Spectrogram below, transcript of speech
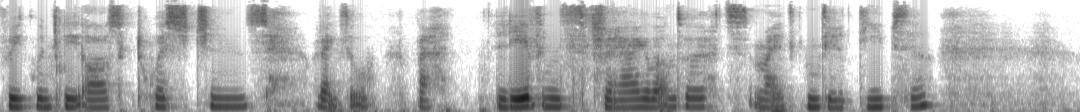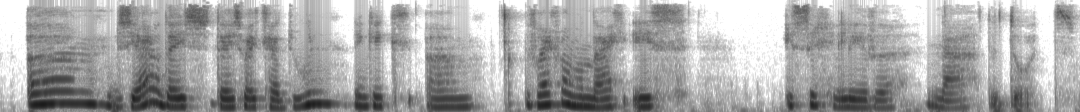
Frequently Asked Questions. Waar ik zo paar levensvragen beantwoord. Maar het klinkt hier diepste. Um, dus ja, dat is, dat is wat ik ga doen, denk ik. Um, de vraag van vandaag is: Is er leven na de dood?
